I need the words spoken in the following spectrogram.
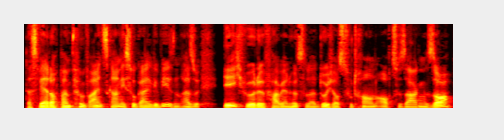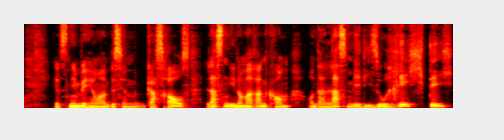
das wäre doch beim 5-1 gar nicht so geil gewesen. Also ich würde Fabian Hützler durchaus zutrauen, auch zu sagen, so, jetzt nehmen wir hier mal ein bisschen Gas raus, lassen die nochmal rankommen und dann lassen wir die so richtig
